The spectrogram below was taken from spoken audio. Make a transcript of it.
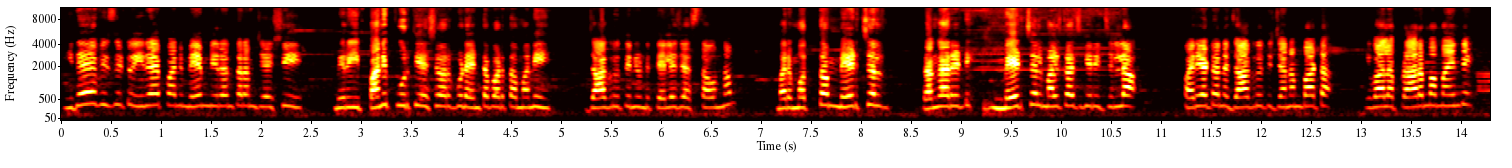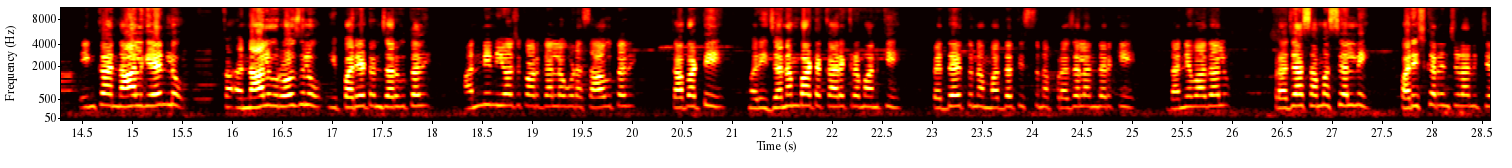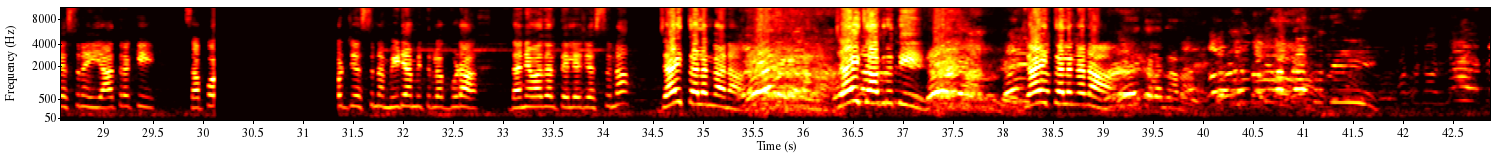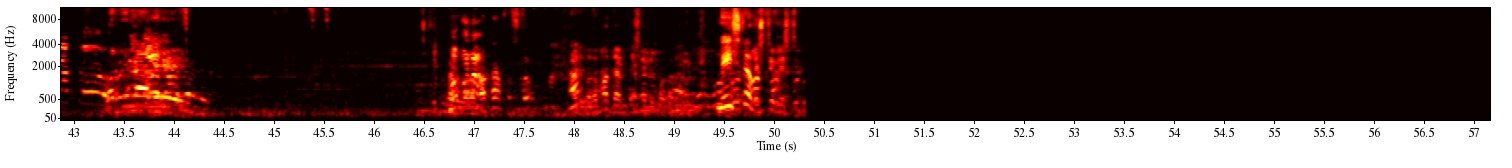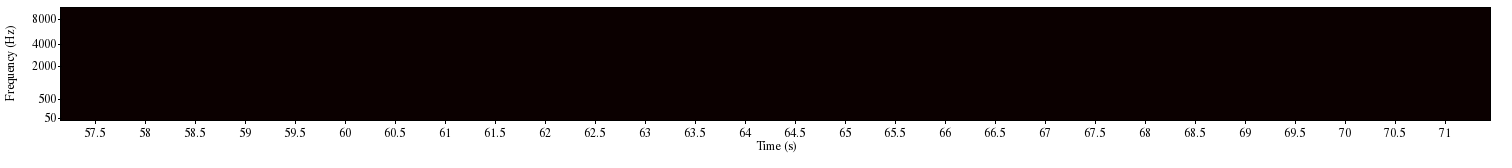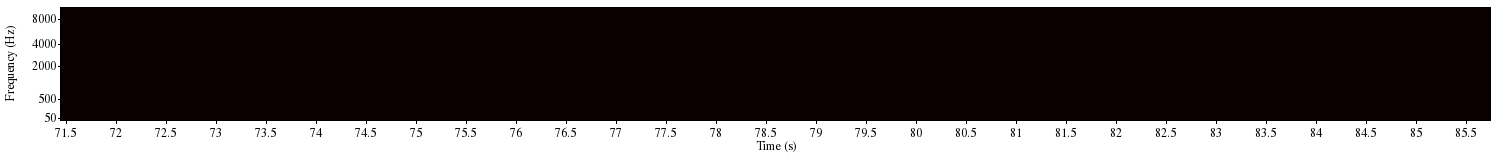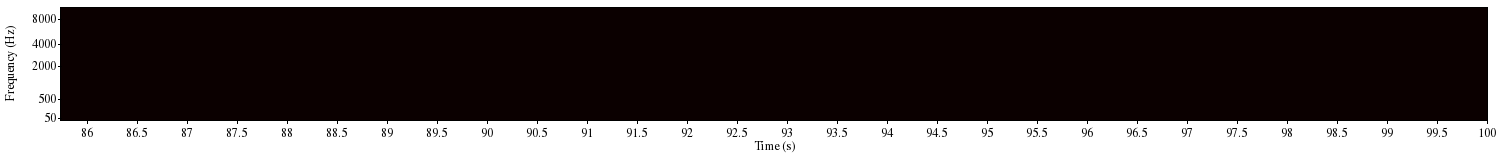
ఇదే విజిట్ ఇదే పని మేము నిరంతరం చేసి మీరు ఈ పని పూర్తి చేసే వరకు కూడా ఎంటబడతామని జాగృతి నుండి తెలియజేస్తూ ఉన్నాం. మరి మొత్తం మేడ్చల్ రంగారెడ్డి మేడ్చల్ మల్కాజ్గిరి జిల్లా పర్యటన జాగృతి జనం బాట ఇవాళ ప్రారంభమైంది. ఇంకా నాలుగేండ్లు నాలుగు రోజులు ఈ పర్యటన జరుగుతుంది. అన్ని నియోజకవర్గాల్లో కూడా సాగుతుంది. కాబట్టి మరి జనం బాట కార్యక్రమానికి పెద్ద ఎత్తున మద్దతు ఇస్తున్న ప్రజలందరికీ ధన్యవాదాలు. ప్రజా సమస్యల్ని పరిష్కరించడానికి చేస్తున్న ఈ యాత్రకి సపోర్ట్ చేస్తున్న మీడియా మిత్రులకు కూడా ధన్యవాదాలు తెలియజేస్తున్నా. జై తెలంగాణ. జై జాగృతి. జై తెలంగాణ. మీ ఇష్టం.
